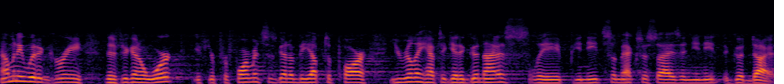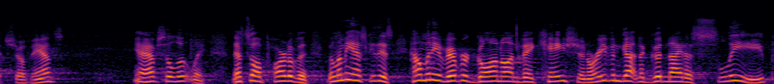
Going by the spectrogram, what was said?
How many would agree that if you're going to work, if your performance is going to be up to par, you really have to get a good night of sleep, you need some exercise, and you need a good diet? Show of hands? Yeah, absolutely. That's all part of it. But let me ask you this how many have ever gone on vacation or even gotten a good night of sleep?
